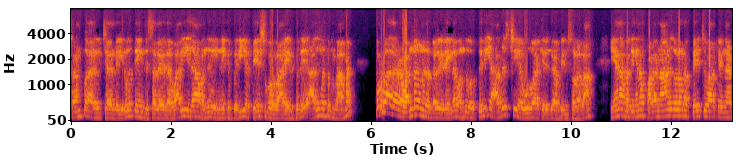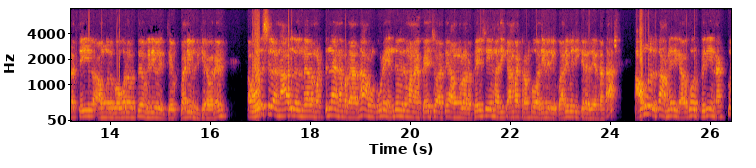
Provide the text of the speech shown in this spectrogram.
ட்ரம்ப் அறிவிச்ச அந்த 25% சதவீத வரி தான் வந்து இன்னைக்கு பெரிய பேசுபொருளாக இருக்குது. அது மட்டும் இல்லாமல் பொருளாதார வல்லுநர்கள் இடையில வந்து ஒரு பெரிய அதிர்ச்சியை உருவாக்கி இருக்கு அப்படின்னு சொல்லலாம். ஏன்னா பாத்தீங்கன்னா பல நாடுகளோட பேச்சுவார்த்தை நடத்தி அவங்களுக்கு ஒவ்வொருத்தரும் விரி வரி விதிக்கிறவரு. ஒரு சில நாடுகள் மேல மட்டும்தான் என்ன பண்றாருன்னா அவங்க கூட எந்த விதமான பேச்சுவார்த்தை அவங்களோட பேச்சையும் மதிக்காம ட்ரம்ப் வரி வரி விதிக்கிறது என்னன்னா அவங்களுக்கும் அமெரிக்காவுக்கும் ஒரு பெரிய நட்பு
